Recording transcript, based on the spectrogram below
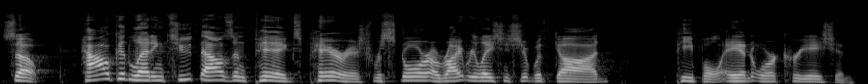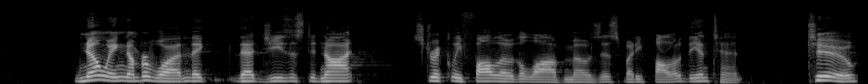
So, how could letting 2,000 pigs perish restore a right relationship with God, people, and or creation? Knowing, number one, that, that Jesus did not strictly follow the law of Moses, but he followed the intent. Two,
